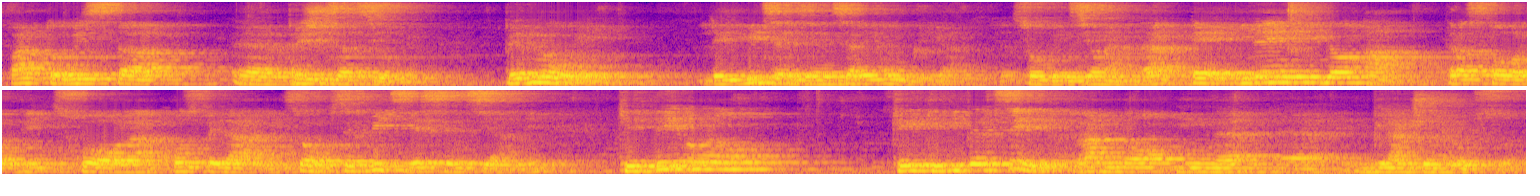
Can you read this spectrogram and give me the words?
fatto questa eh, precisazione. Per noi l'edilizia residenziale pubblica eh, sovvenzionata è identico a trasporti, scuola, ospedali, sono servizi essenziali che devono, che, che di per sé vanno in, eh, in bilancio in rosso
